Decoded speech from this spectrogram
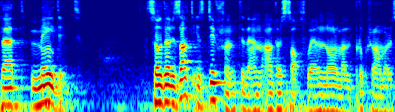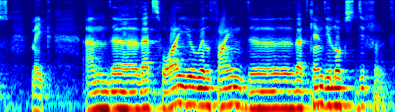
that made it so the result is different than other software normal programmers make. And uh, that's why you will find uh, that Candy looks different.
